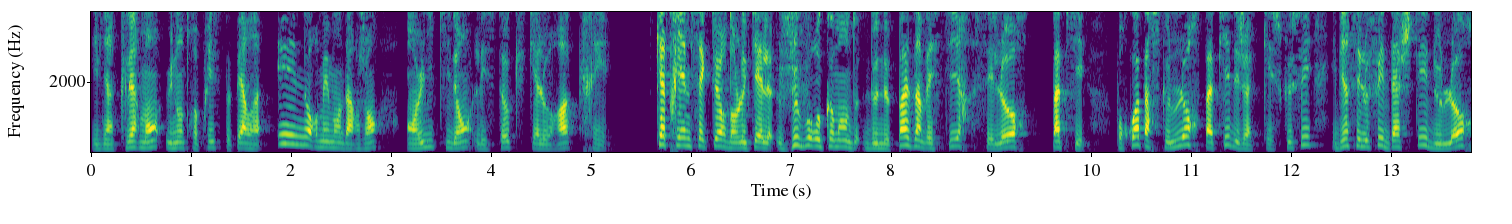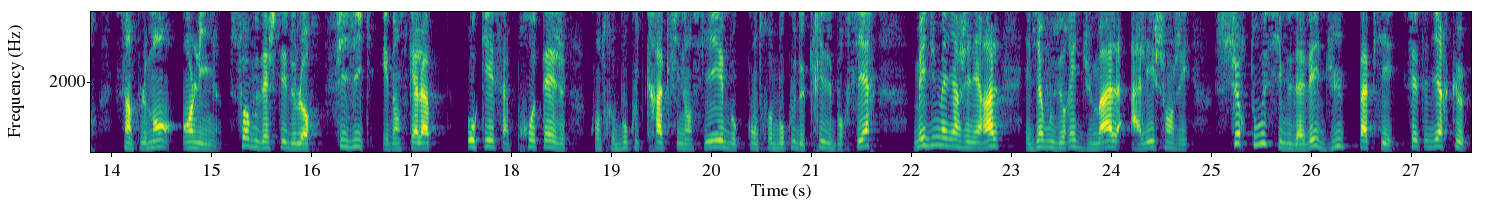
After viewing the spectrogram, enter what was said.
eh bien clairement une entreprise peut perdre énormément d'argent en liquidant les stocks qu'elle aura créés. Quatrième secteur dans lequel je vous recommande de ne pas investir, c'est l'or papier. Pourquoi? Parce que l'or papier, déjà, qu'est-ce que c'est? Eh bien, c'est le fait d'acheter de l'or simplement en ligne. Soit vous achetez de l'or physique, et dans ce cas-là, ok, ça protège contre beaucoup de cracks financiers, contre beaucoup de crises boursières, mais d'une manière générale, eh bien, vous aurez du mal à l'échanger. Surtout si vous avez du papier. C'est-à-dire que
